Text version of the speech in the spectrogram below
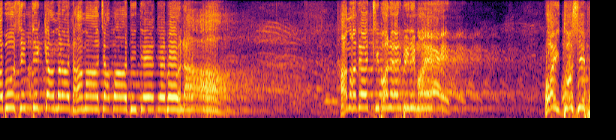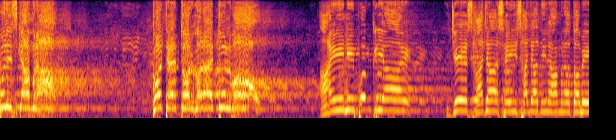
আবু সিদ্দিককে আমরা ধামা চাপা দিতে দেব না। আমাদের জীবনের বিনিময়ে ওই দোষী পুলিশকে আমরা কোর্টের দোরগোড়ায় তুলব। আইনি প্রক্রিয়ায় যে সাজা, সেই সাজা দিলে আমরা তবে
